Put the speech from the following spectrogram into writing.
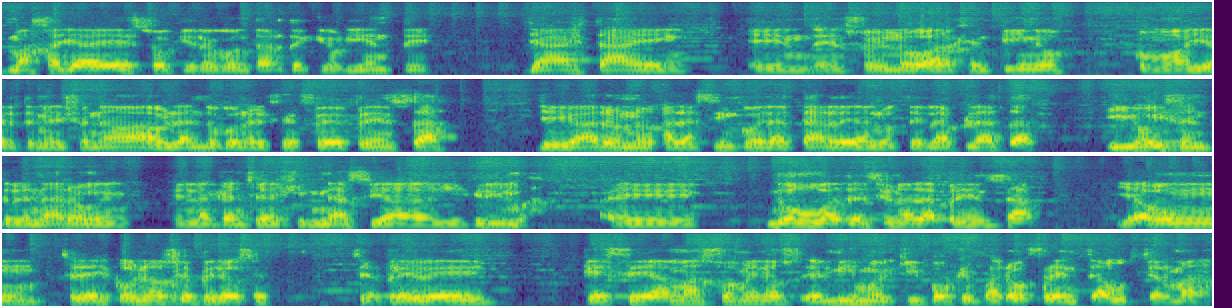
más allá de eso, quiero contarte que Oriente ya está en, suelo argentino. Como ayer te mencionaba, hablando con el jefe de prensa, llegaron a las 5 de la tarde al Hotel La Plata y hoy se entrenaron en, la cancha de gimnasia y esgrima. Eh, no hubo atención a la prensa y aún se desconoce, pero se, se prevé que sea más o menos el mismo equipo que paró frente a Busterman.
